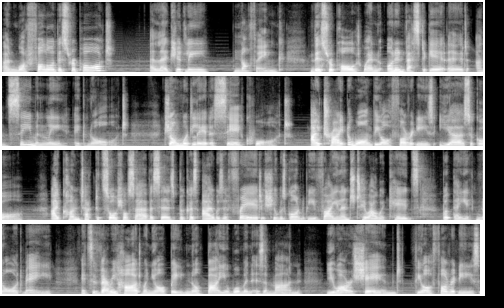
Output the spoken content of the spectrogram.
And what followed this report? Allegedly, nothing. This report went uninvestigated and seemingly ignored. John would later say, quote, I tried to warn the authorities years ago. I contacted social services because I was afraid she was going to be violent to our kids, but they ignored me. It's very hard when you're beaten up by a woman as a man. You are ashamed. The authorities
